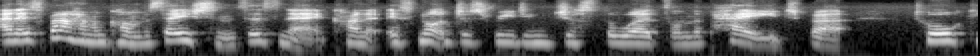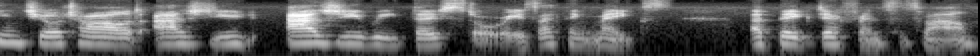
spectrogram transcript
And it's about having conversations, isn't it? Kind of, it's not just reading just the words on the page, but talking to your child as you as you read those stories. I think makes a big difference as well.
